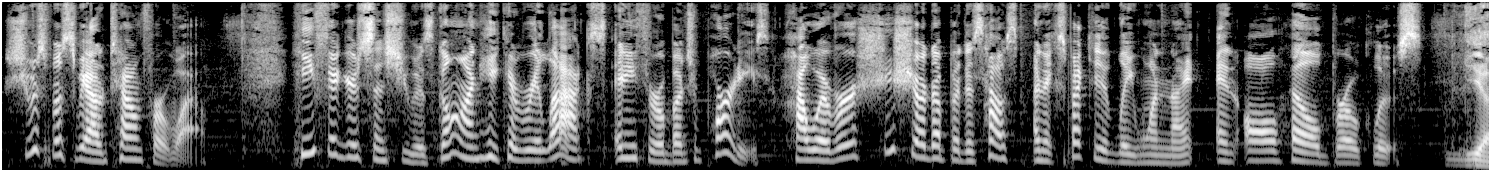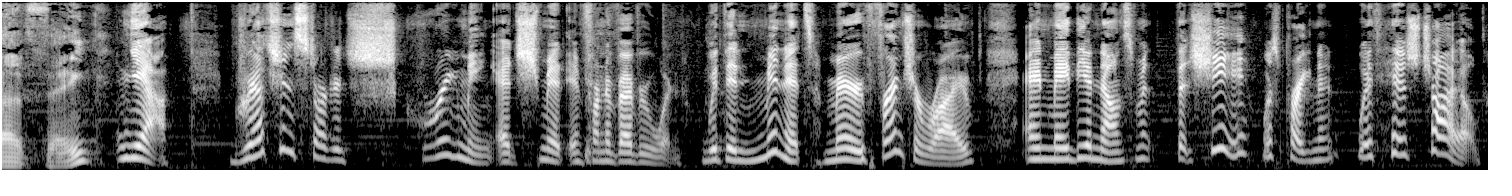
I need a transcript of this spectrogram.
she was supposed to be out of town for a while. He figured since she was gone, he could relax and he threw a bunch of parties. However, she showed up at his house unexpectedly one night and all hell broke loose. You think? Yeah. Gretchen started screaming at Schmid in front of everyone. Within minutes, Mary French arrived and made the announcement that she was pregnant with his child.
